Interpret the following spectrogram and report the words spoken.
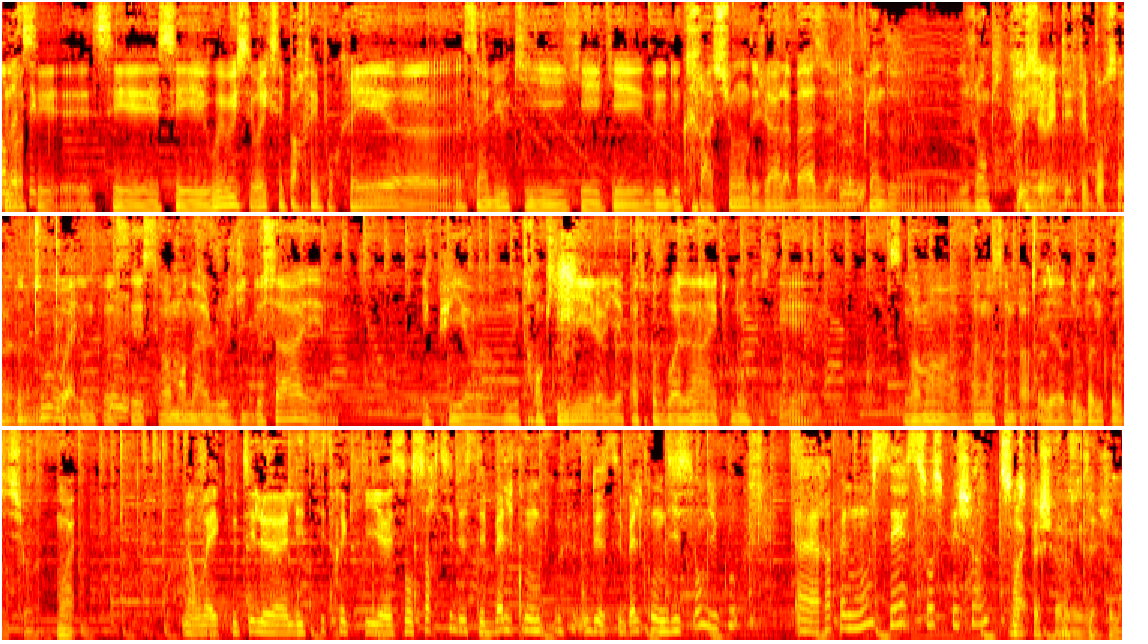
Oh, bah, Non, c'est- c'est, c'est, c'est, oui, oui, c'est vrai que c'est parfait pour créer. euh, c'est un lieu qui, qui est, qui est de, de création déjà à la base. Il y a Mm. plein de, de gens qui créent. Oui, ça avait euh, été fait pour ça. peu de tout, ouais. Donc euh, Mm. c'est, c'est vraiment dans la logique de ça. Et, euh, et puis euh, on est tranquille, il n'y a pas trop de voisins et tout, donc c'est, c'est vraiment, euh, vraiment sympa. On est dans de bonnes conditions. Mais on va écouter le- les titres qui euh, sont sortis de ces belles con- de ces belles conditions du coup. Euh, Rappelle-nous, c'est So Special? So Ouais, special, so special. exactement.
